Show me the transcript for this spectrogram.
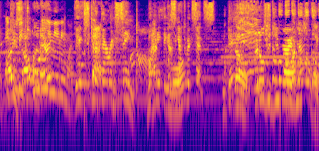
It Oh, can be totally meaningless. You just get there and sing. But anything doesn't have to make sense. Okay? No, little did you guys know. Like,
